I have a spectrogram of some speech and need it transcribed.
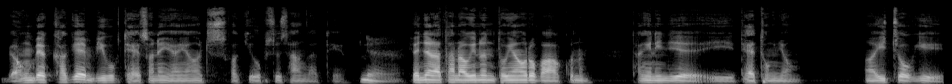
명백하게 미국 대선에 영향을 줄 수밖에 없을 상황 같아요. 네. 현재 나타나고 있는 동향으로 봐갖고는 당연히 이제 이 대통령 어, 이쪽이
